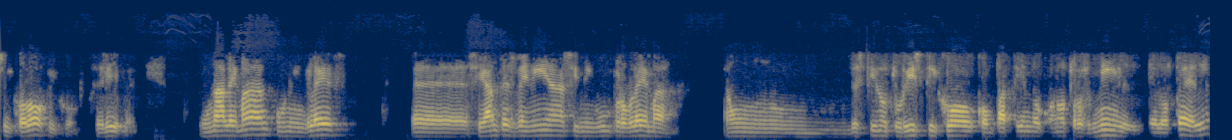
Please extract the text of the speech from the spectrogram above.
psicológico, Felipe. Un alemán, un inglés, eh, si antes venía sin ningún problema a un destino turístico compartiendo con otros mil el hotel,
